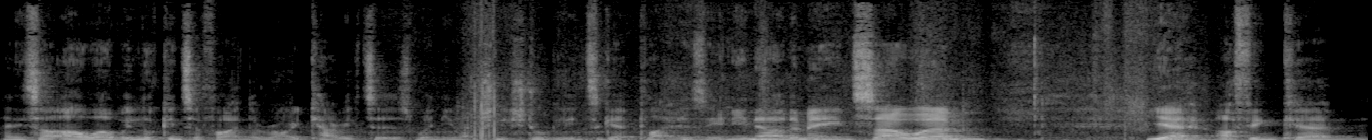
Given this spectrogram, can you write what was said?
and it's like, oh well, we're looking to find the right characters when you're actually struggling to get players in. You know what I mean? So um, yeah, I think um,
